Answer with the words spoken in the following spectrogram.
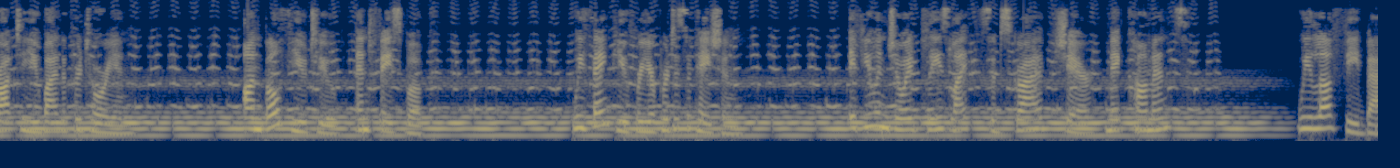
Brought to you by the Praetorian on both YouTube and Facebook. We thank you for your participation. If you enjoyed please like, subscribe, share, make comments. We love feedback.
